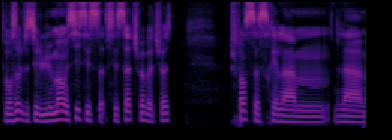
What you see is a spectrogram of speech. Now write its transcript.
C'est pour ça que l'humain aussi, c'est ça, ça, tu vois, bah, tu vois. Je pense que ça serait la, la,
